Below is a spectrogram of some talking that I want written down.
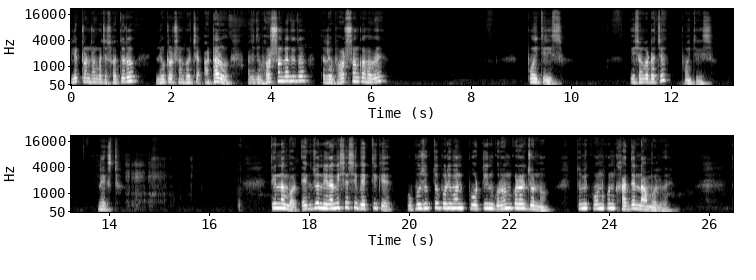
ইলেকট্রন সংখ্যা হচ্ছে সতেরো, নিউট্রন সংখ্যা হচ্ছে আঠারো। আর যদি ভর সংখ্যা দিত, তাহলে ভর সংখ্যা হবে পঁয়ত্রিশ। এই সংখ্যাটা হচ্ছে পঁয়ত্রিশ। নেক্সট তিন নম্বর, একজন নিরামিষাশী ব্যক্তিকে উপযুক্ত পরিমাণ প্রোটিন গ্রহণ করার জন্য তুমি কোন কোন খাদ্যের নাম বলবে? তো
